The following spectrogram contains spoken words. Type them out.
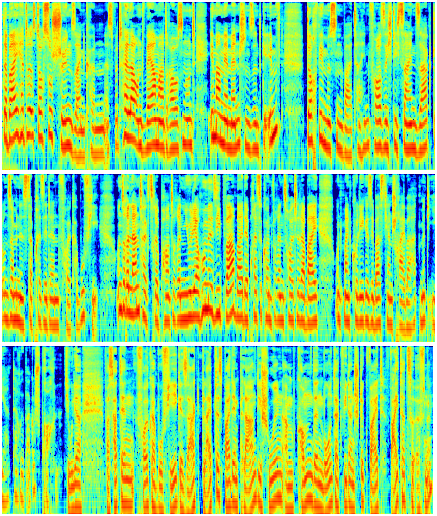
Dabei hätte es doch so schön sein können. Es wird heller und wärmer draußen und immer mehr Menschen sind geimpft. Doch wir müssen weiterhin vorsichtig sein, sagt unser Ministerpräsident Volker Bouffier. Unsere Landtagsreporterin Julia Hummelsieb war bei der Pressekonferenz heute dabei und mein Kollege Sebastian Schreiber hat mit ihr darüber gesprochen. Julia, was hat denn Volker Bouffier gesagt? Bleibt es bei dem Plan, die Schulen am kommenden Montag wieder ein Stück weit weiter zu öffnen?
